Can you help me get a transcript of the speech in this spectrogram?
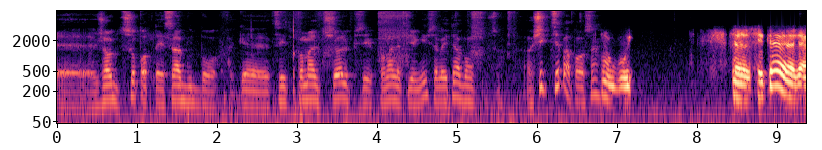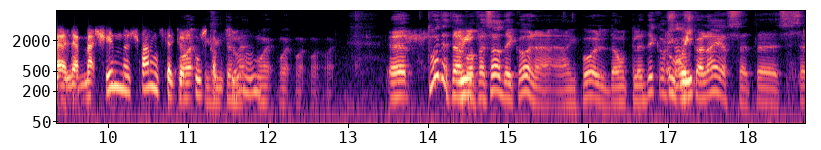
euh, Jacques Duchot portait ça à bout de bois. Fait que, tu sais, c'est pas mal du sol, puis c'est pas mal le pionnier. Ça avait été un bon coup, ça. Un chic type en passant. Oui. Euh, C'était la, la machine, je pense, quelque Ouais, chose comme ça. exactement. hein. Ouais, ouais, ouais. Euh, toi, tu étais un Oui. professeur d'école, hein, Henri-Paul. Donc, le décrochage Oui. scolaire, ça te- ça-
